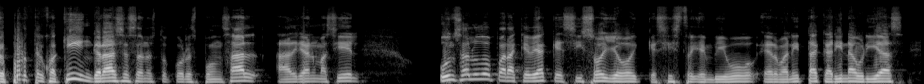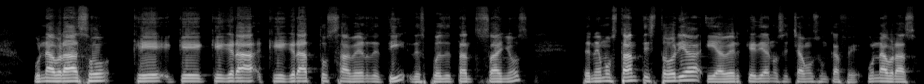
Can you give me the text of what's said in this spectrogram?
reporte, Joaquín, gracias a nuestro corresponsal Adrián Maciel. Un saludo para que vea que sí soy yo y que sí estoy en vivo. Hermanita Karina Urias, un abrazo. Qué, qué, qué, grato saber de ti después de tantos años. Tenemos tanta historia y a ver qué día nos echamos un café. Un abrazo.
